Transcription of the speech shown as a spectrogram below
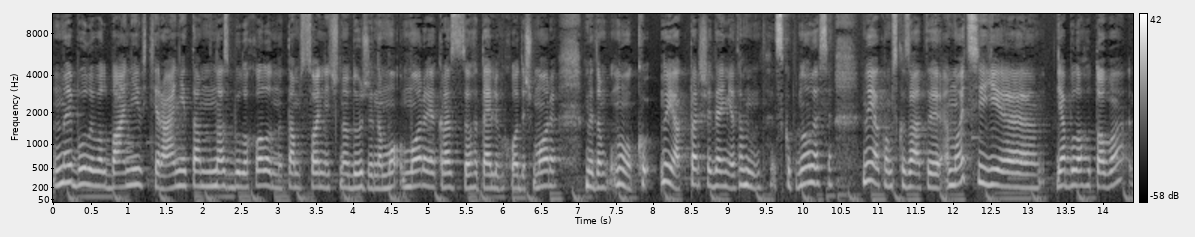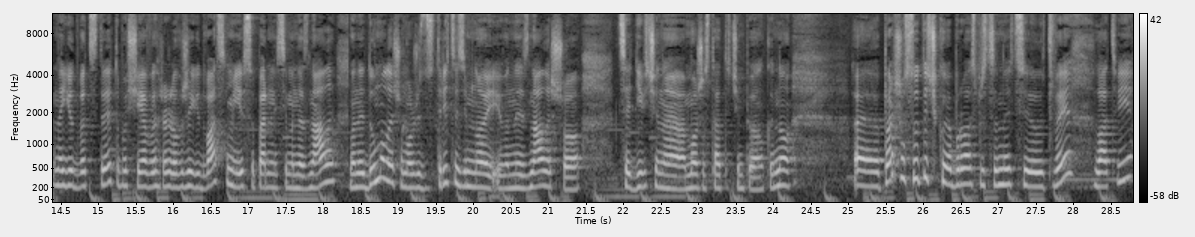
Ми були в Албанії, в Тірані. Там у нас було холодно, там сонячно дуже на море. Якраз з готелю виходиш море. Ми там, ну ну як перший день я там скупнулася. Ну як вам сказати, емоції я була готова на Ю-23, тому що я виграла вже Ю-20, Мої суперниці мене знали. Вони думали, що можуть зустрітися зі мною, і вони знали, що ця дівчина може стати чемпіонкою. Ну, Е, першу сутичку я боролася з представницею Литви, Латвії.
